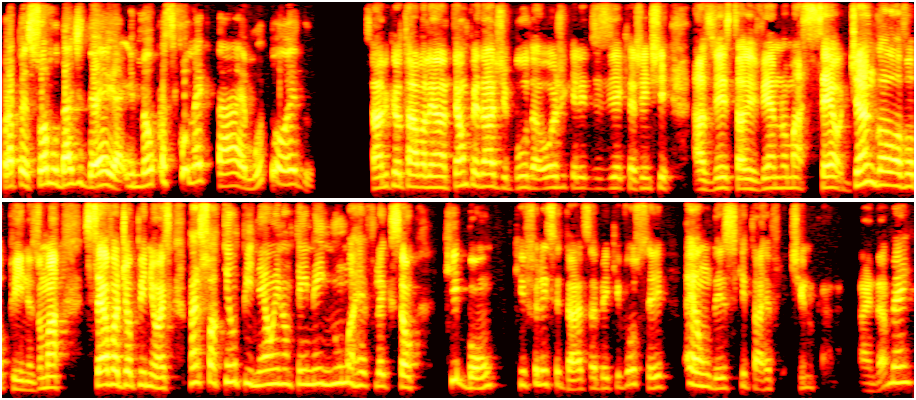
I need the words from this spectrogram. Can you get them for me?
para a pessoa mudar de ideia e não para se conectar. É muito doido. Sabe que eu estava lendo até um pedaço de Buda hoje que ele dizia que a gente às vezes está vivendo numa selva, jungle of opinions, uma selva de opiniões, mas só tem opinião e não tem nenhuma reflexão. Que bom, que felicidade saber que você é um desses que está refletindo, cara. Ainda bem.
